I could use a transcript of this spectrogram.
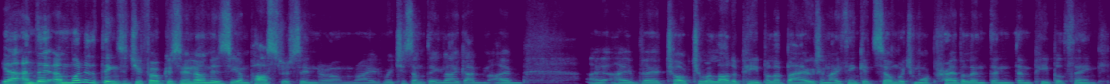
Yeah, and the, and one of the things that you focus in on is the imposter syndrome, right? Which is something like I'm I'm I, have uh, talked to a lot of people about, and I think it's so much more prevalent than than people think.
